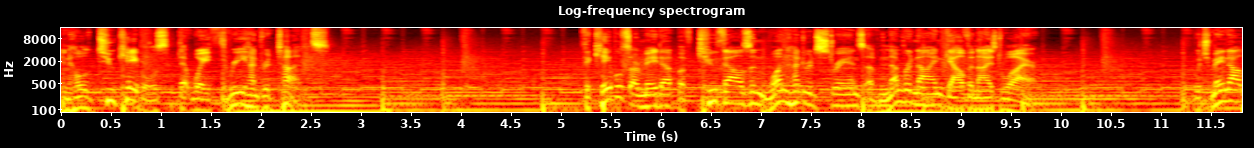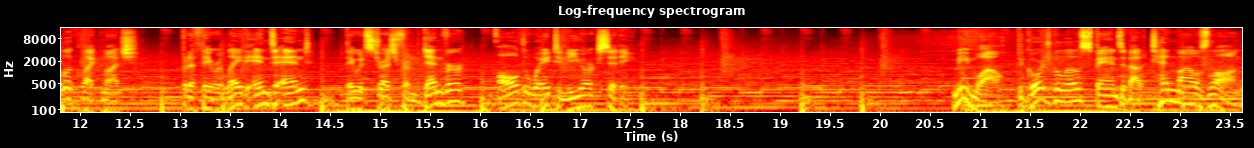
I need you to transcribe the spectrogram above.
and hold two cables that weigh 300 tons. The cables are made up of 2,100 strands of number 9 galvanized wire, which may not look like much, but if they were laid end to end, they would stretch from Denver all the way to New York City. Meanwhile, the gorge below spans about 10 miles long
